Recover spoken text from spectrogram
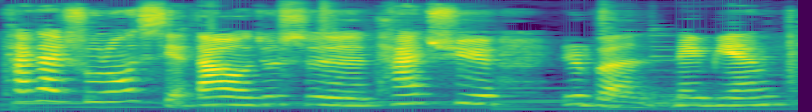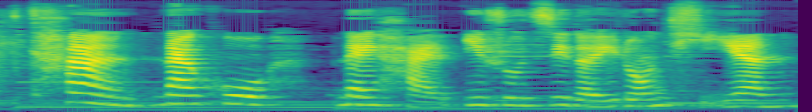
他在书中写到，就是他去日本那边看濑户内海艺术季的一种体验。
